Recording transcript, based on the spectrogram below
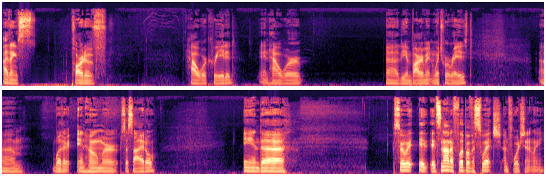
I think it's part of how we're created and how we're uh, the environment in which we're raised, um, whether in home or societal, and uh, so it, it it's not a flip of a switch. Unfortunately,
